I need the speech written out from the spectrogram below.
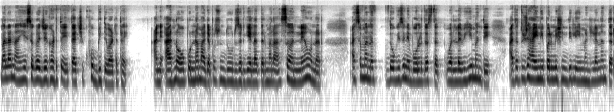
मला ना हे सगळं जे घडते त्याची खूप भीती वाटत आहे. आणि अर्णव पुन्हा माझ्यापासून दूर जर गेला तर मला सहन नाही होणार. असं म्हणत दोघीजणे बोलत असतात. वल्लवीही म्हणते आता तुझ्या आईने परमिशन दिली म्हटल्यानंतर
